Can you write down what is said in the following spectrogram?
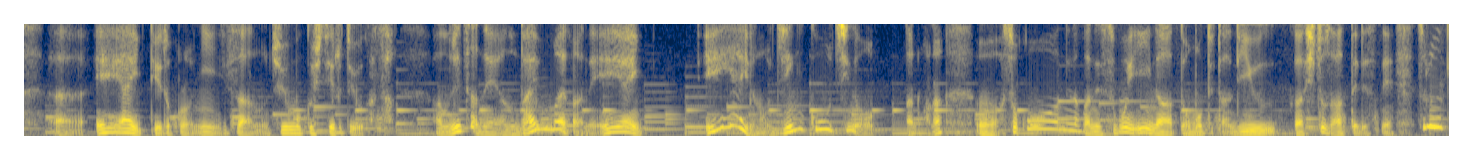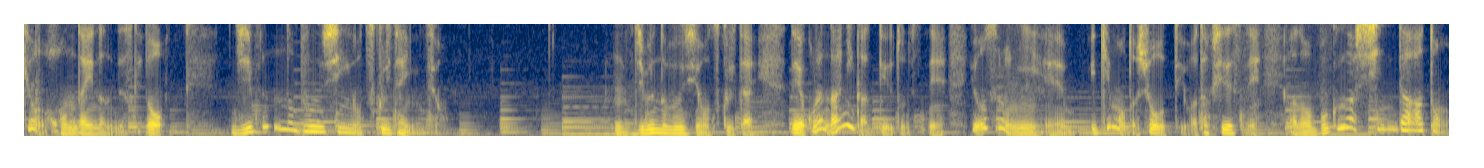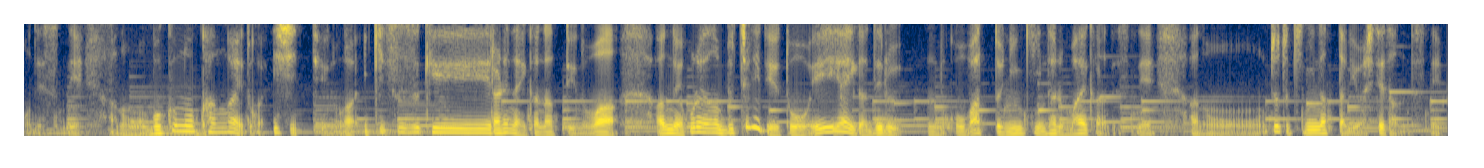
AI っていうところに実はあの注目してるというかさあの実はねあのだいぶ前からね AI AI なの人工知能なのかな、うん、そこねなんかねすごいいいなと思ってた理由が一つあってですねそれが今日の本題なんですけど自分の分身を作りたいんですよ。うん、自分の分身を作りたい。で、これは何かっていうとですね、要するに、えー池本翔っていう私ですね、あの、僕が死んだ後もですね、あの、僕の考えとか意思っていうのが生き続けられないかなっていうのは、あのね、これあの、ぶっちゃけて言うと AI が出るうんこうわっと人気になる前からですね、あのちょっと気になったりはしてたんですね。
